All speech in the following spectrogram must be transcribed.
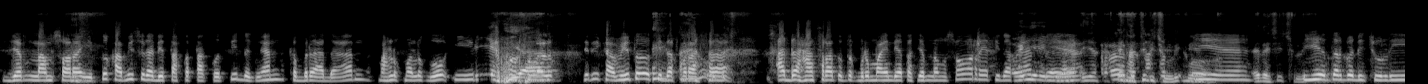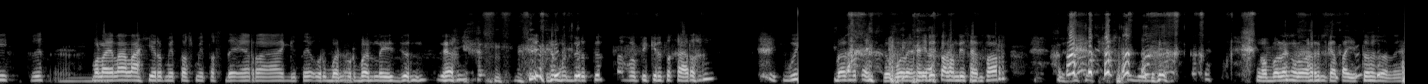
jam 6 sore itu kami sudah ditakut-takuti dengan keberadaan makhluk-makhluk goib. iya, Iya. Jadi kami itu tidak merasa ada hasrat untuk bermain di atas jam 6 sore, tidak Oh, iya, ada. iya. Iya, eh nanti diculik loh. Iya. Eh nanti diculik. Iya, ntar gue diculik. Terus mulailah lahir mitos-mitos daerah gitu ya, urban-urban legend yang, yang menurut gue pikir sekarang gue banget eh gak boleh ini tolong disensor nggak boleh ngeluarin kata itu soalnya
